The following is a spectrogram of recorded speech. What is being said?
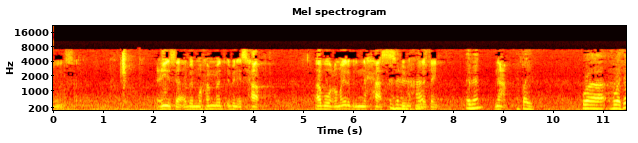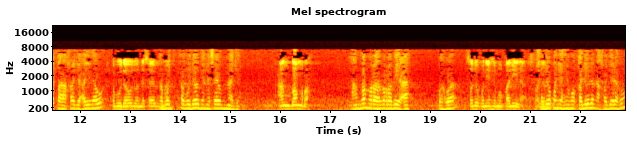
عيسى. عيسى بن محمد بن إسحاق. أبو عمير بن النحاس ابن النحاس. ابن؟ نعم. طيب. وهو ثقة أخرج حديثه أبو داود والنسائي بن أبو. أبو داود النسائي بن ماجه. عن ضمرة. عن ضمرة بن ربيعة وهو صدوق يهم قليلا. صدوق يهم قليلا أخرج له.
